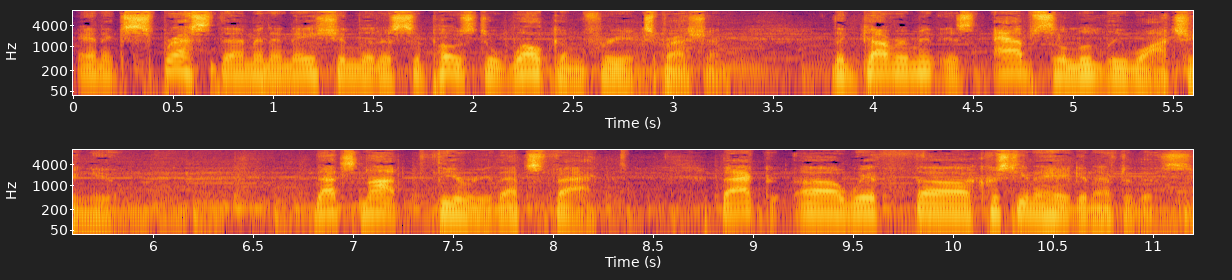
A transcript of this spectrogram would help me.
and express them in a nation that is supposed to welcome free expression. The government is absolutely watching you. That's not theory, that's fact. Back uh, with uh, Christina Hagan after this.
